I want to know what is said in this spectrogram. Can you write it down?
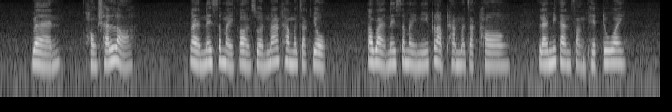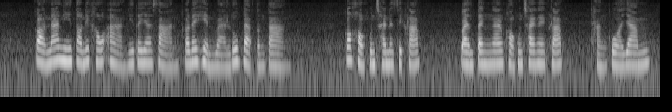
ๆ แหวนของฉันเหรอ แหวนในสมัยก่อนส่วนมากทำมาจากหยก แต่แหวนในสมัยนี้กลับทำมาจากทอง และมีการฝังเพชรด้วย ก่อนหน้านี้ตอนที่เขาอ่านนิตยสารก็ได้เห็นแหวนรูปแบบต่างๆ ก็ของคุณชายนะสิครับ แหวนแต่งงานของคุณชายไงครับ ถังกัวย้ำ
